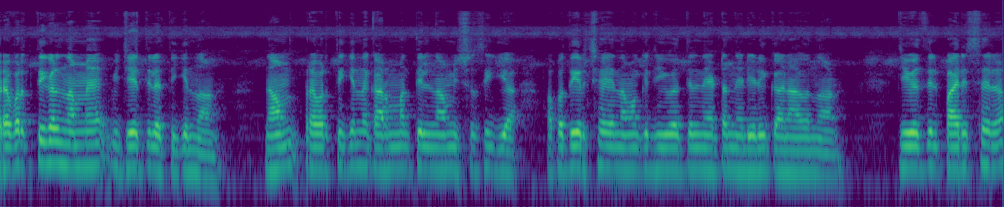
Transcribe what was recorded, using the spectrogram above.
പ്രവൃത്തികൾ നമ്മെ വിജയത്തിലെത്തിക്കുന്നതാണ്. നാം പ്രവർത്തിക്കുന്ന കർമ്മത്തിൽ നാം വിശ്വസിക്കുക. അപ്പോൾ തീർച്ചയായും നമുക്ക് ജീവിതത്തിൽ നേട്ടം നേടിയെടുക്കാനാകുന്നതാണ്. ജീവിതത്തിൽ പരിസര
